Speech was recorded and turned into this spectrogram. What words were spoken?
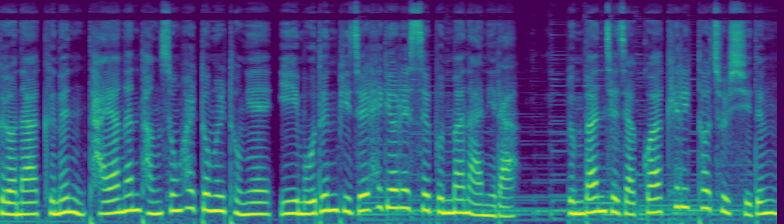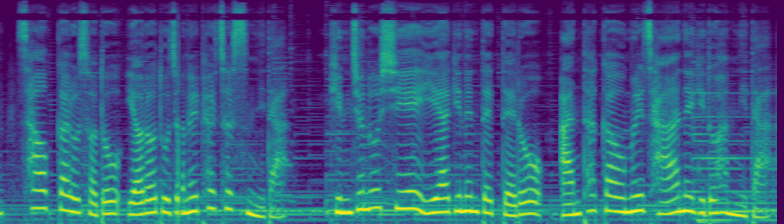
그러나 그는 다양한 방송 활동을 통해 이 모든 빚을 해결했을 뿐만 아니라 음반 제작과 캐릭터 출시 등 사업가로서도 여러 도전을 펼쳤습니다. 김준호 씨의 이야기는 때때로 안타까움을 자아내기도 합니다.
